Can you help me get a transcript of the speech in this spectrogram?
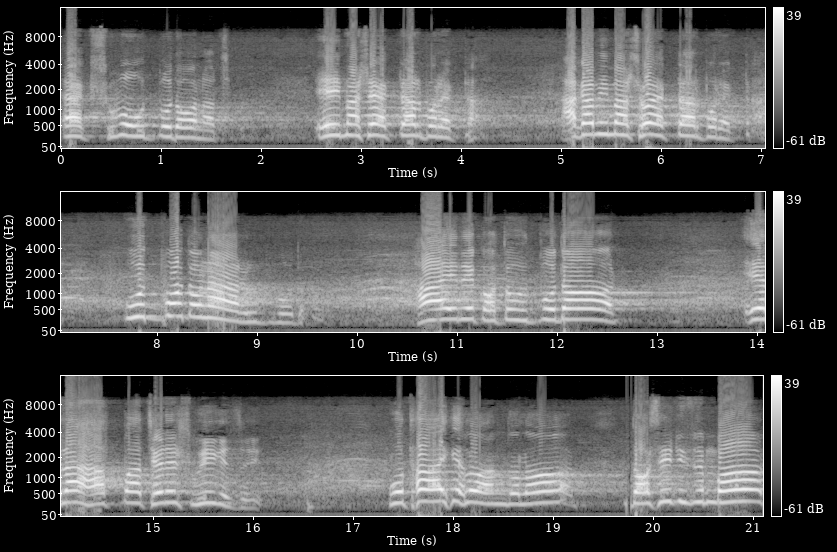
এক শুভ উদ্বোধন আছে। এই মাসে একটার পর একটা, আগামী মাসও একটার পর একটা। উদ্বোধন আর উদ্বোধন। হায় রে, কত উদ্বোধন! এরা হাত পা ছেড়ে শুয়ে গেছে। কোথায় গেল আন্দোলন? দশই ডিসেম্বর,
